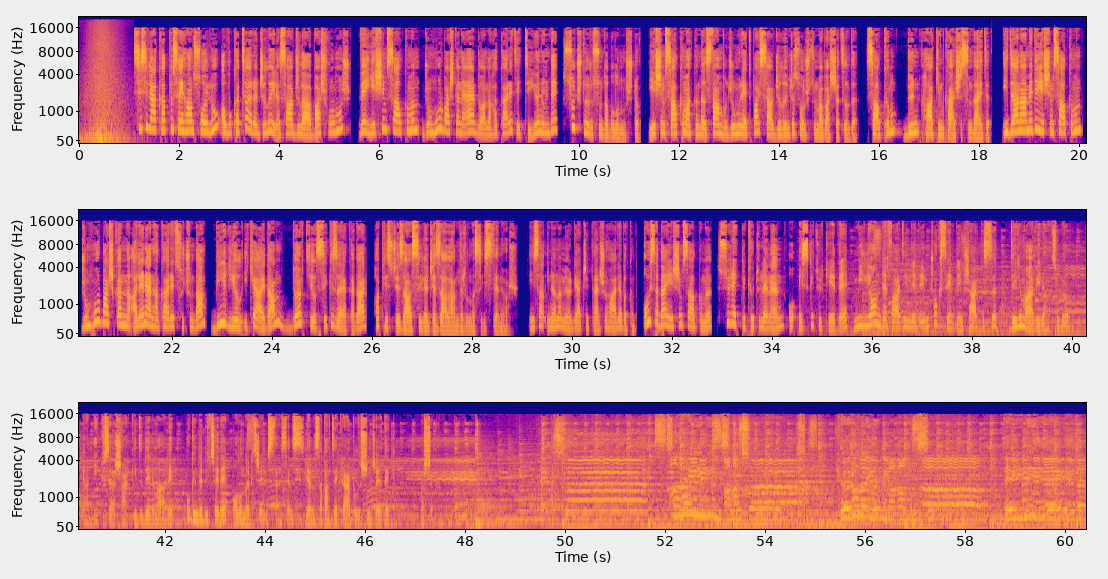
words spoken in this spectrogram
Sisi lakaplı Seyhan Soylu avukatı aracılığıyla savcılığa başvurmuş ve Yeşim Salkım'ın Cumhurbaşkanı Erdoğan'a hakaret ettiği yönünde suç duyurusunda bulunmuştu. Yeşim Salkım hakkında İstanbul Cumhuriyet Başsavcılığınca soruşturma başlatıldı. Salkım dün hakim karşısındaydı. İddianamede Yeşim Salkım'ın Cumhurbaşkanı'na alenen hakaret suçundan 1 yıl 2 aydan 4 yıl 8 aya kadar hapis cezasıyla cezalandırılması isteniyor. İnsan inanamıyor gerçekten şu hale bakın. Oysa ben Yeşim Salkım'ı sürekli kötülenen o eski Türkiye'de milyon defa dinlediğim, çok sevdiğim şarkısı Deli Mavi ile hatırlıyorum. Ya ne güzel şarkıydı Deli Mavi. Bugün de bülteni onunla bitirelim isterseniz. Yarın sabah tekrar buluşuncaya dek. Hoşçakalın. Sana yemin sana söz Kör olayım yalansa Daily, daily.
